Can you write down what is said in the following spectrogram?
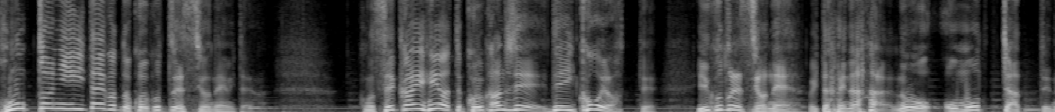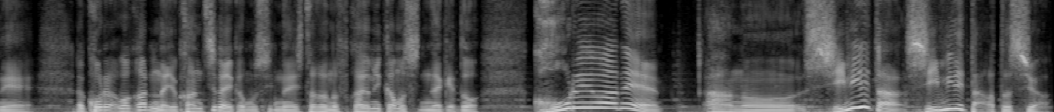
本当に言いたいことはこういうことですよね。みたいな。この世界平和ってこういう感じででいこうよって。いうことですよね。みたいなのを思っちゃってね。これは分かんないよ。勘違いかもしれないしただの深読みかもしれないけどこれはねあのしびれたしびれた私は。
